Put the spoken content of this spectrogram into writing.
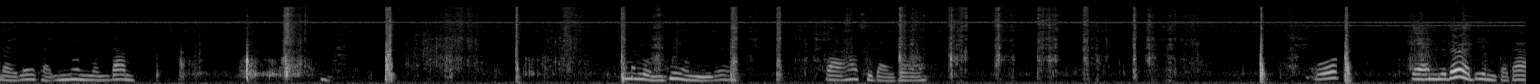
ได้เลยค่ะอีนุ่นมนดำให้ มันหล่นหูนี่เลยว่าห้าสิได้บ่โอ้แกนอยู่เด้อดินก็ได้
